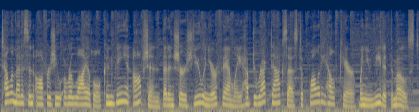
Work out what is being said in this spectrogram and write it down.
telemedicine offers you a reliable, convenient option that ensures you and your family have direct access to quality healthcare when you need it the most.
